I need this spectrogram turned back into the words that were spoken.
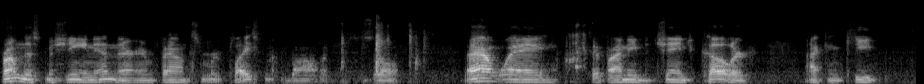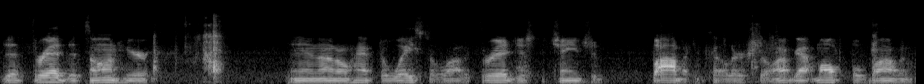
from this machine in there and found some replacement bobbins. So that way, if I need to change color, I can keep the thread that's on here and I don't have to waste a lot of thread just to change the bobbin color. So I've got multiple bobbins.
